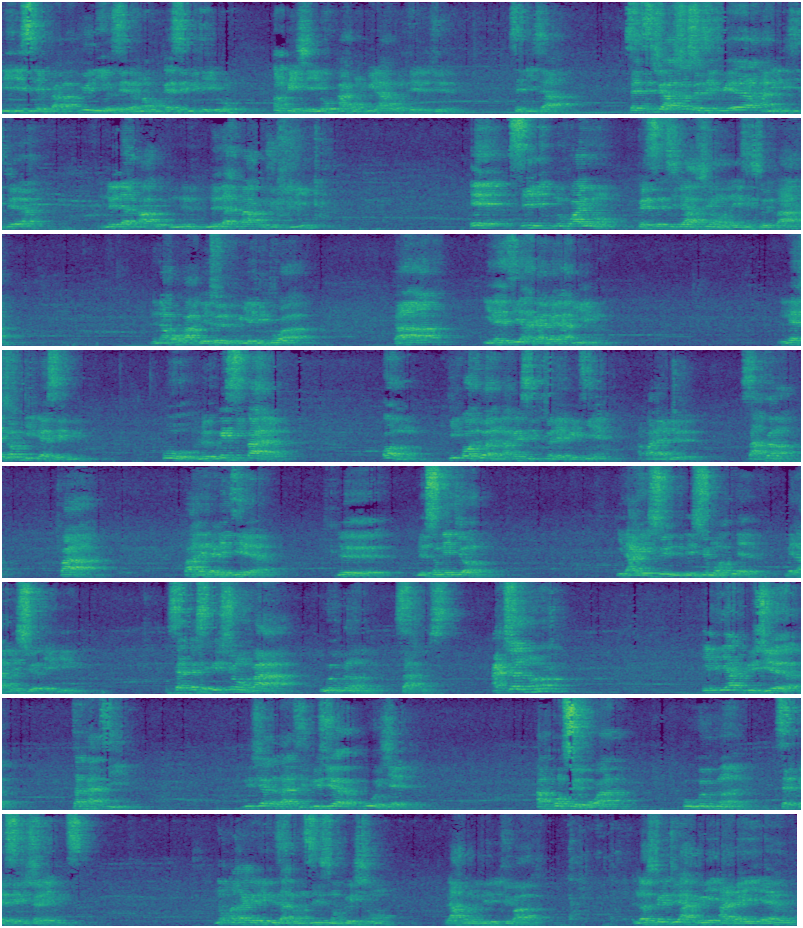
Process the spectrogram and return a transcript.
il décide pour pas punir sévèrement pour persécuter, empêcher d'accomplir la volonté de Dieu. C'est bizarre. Cette situation, chers frères, à mes visiteurs, ne date pas, ne, ne date pas aujourd'hui. Et si nous voyons que cette situation n'existe pas, nous n'avons pas besoin de prier victoire. Car il est dit à travers la Bible, les hommes qui persécutent, ou le principal homme qui ordonne la persécution des chrétiens, à parler de Satan, par, par l'intermédiaire de, de son médium, il a reçu une blessure mortelle, mais la blessure est libre. Cette persécution va reprendre sa course. Actuellement, il y a plusieurs tentatives, plusieurs tentatives, plusieurs projets à concevoir pour reprendre cette persécution des chrétiens. Nous, en tant que l'Église adventiste, nous prêchons la volonté de Dieu Lorsque Dieu a créé Adam et Ève,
